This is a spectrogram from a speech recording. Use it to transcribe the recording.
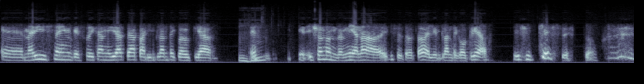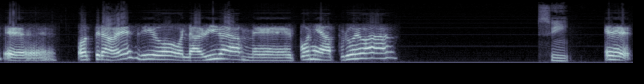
me dicen que soy candidata para implante coclear y yo no entendía nada de qué se trataba el implante coclear. Y dije, ¿qué es esto? Eh, otra vez digo, la vida me pone a prueba. Sí. Eh,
